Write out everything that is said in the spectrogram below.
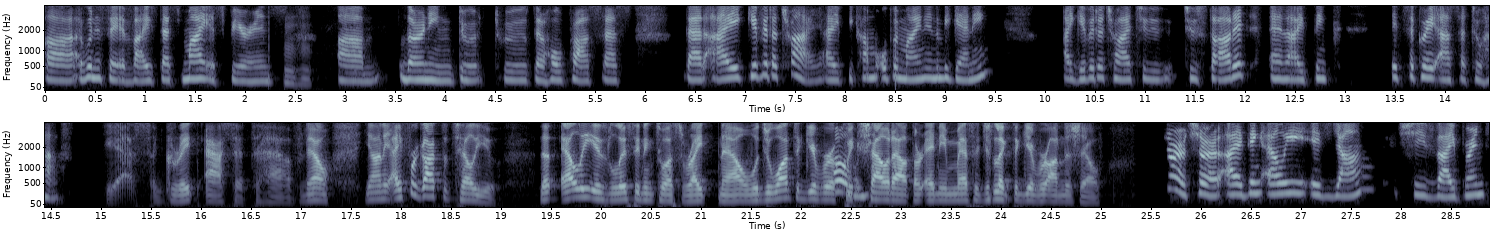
Uh, I wouldn't say advice. That's my experience Mhm. Um, learning through through the whole process. That I give it a try. I become open minded in the beginning. I give it a try to to start it, and I think it's a great asset to have. Yes, a great asset to have. Now, Yanni, I forgot to tell you that Ellie is listening to us right now. Would you want to give her a quick Oh. shout out or any message you'd like to give her on the show? Sure, sure. I think Ellie is young. She's vibrant.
